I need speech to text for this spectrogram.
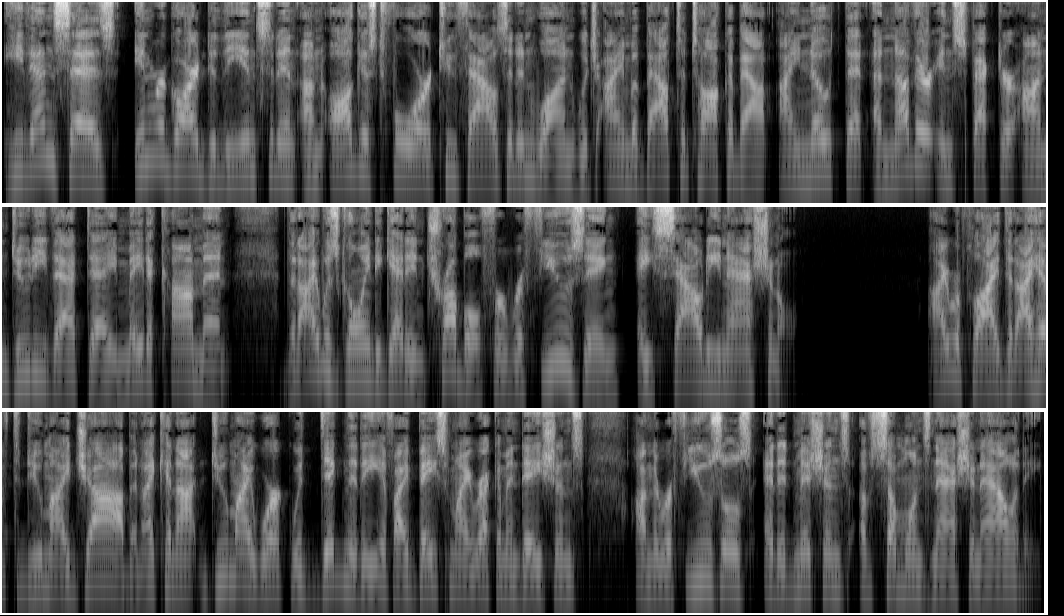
He then says, in regard to the incident on August 4, 2001, which I am about to talk about, I note that another inspector on duty that day made a comment that I was going to get in trouble for refusing a Saudi national. I replied that I have to do my job and I cannot do my work with dignity if I base my recommendations on the refusals and admissions of someone's nationality.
